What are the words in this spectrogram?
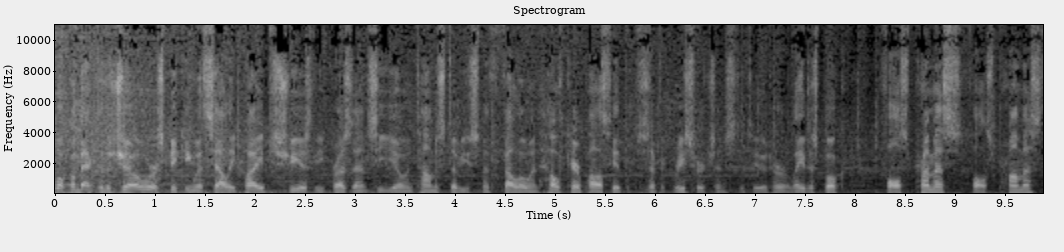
Welcome back to the show. We're speaking with Sally Pipes. She is the president, CEO, and Thomas W. Smith Fellow in Healthcare Policy at the Pacific Research Institute. Her latest book, False Premise, False Promise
